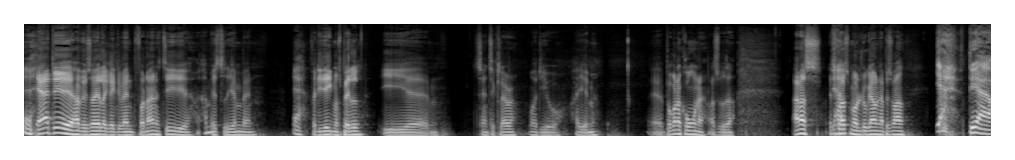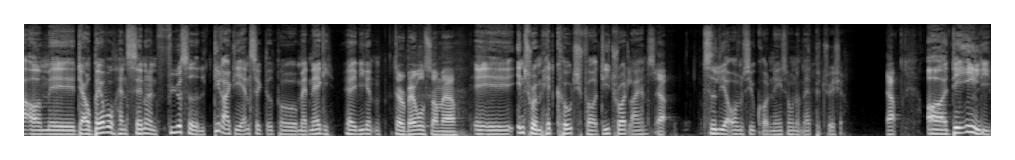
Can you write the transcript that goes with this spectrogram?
Øh. Ja, det har vi så heller ikke rigtig vendt. For Niners, de har mistet hjemmebane. Ja. Fordi de ikke må spille i øh, Santa Clara, hvor de jo har hjemme øh, på grund af corona og så videre. Anders, et ja. spørgsmål, du gerne vil have besvaret. Ja, det er om øh, Daryl Bevel, han sender en fyreseddel direkte i ansigtet på Matt Nagy her i weekenden. Daryl Bevel, som er... Øh, interim head coach for Detroit Lions. Ja. Tidligere offensiv koordinator under Matt Patricia. Ja. Og det er egentlig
